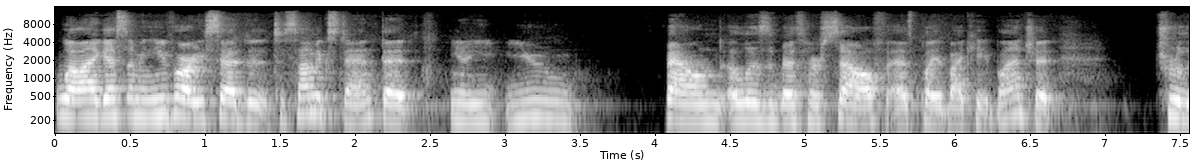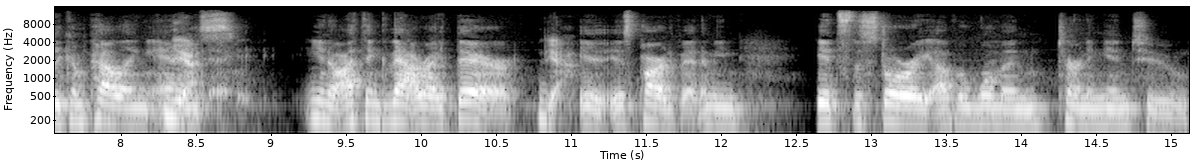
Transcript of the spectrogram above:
Well, I guess. I mean, you've already said to, to some extent that you know you found Elizabeth herself, as played by Cate Blanchett, truly compelling, and Yes. you know, I think that right there Yeah. is, is part of it. I mean, it's the story of a woman turning into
